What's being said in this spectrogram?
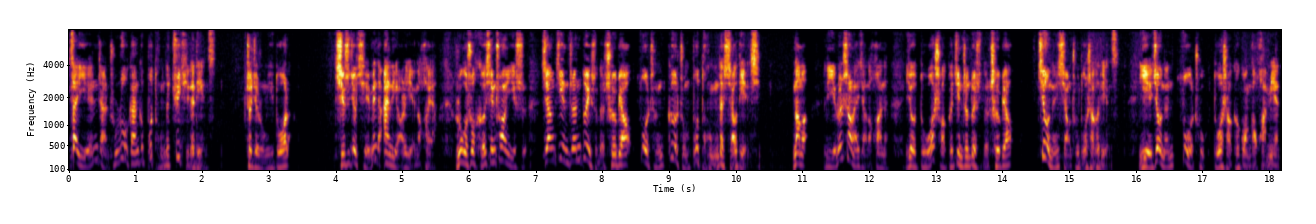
再延展出若干个不同的具体的点子，这就容易多了。其实就前面的案例而言的话呀，如果说核心创意是将竞争对手的车标做成各种不同的小点心，那么理论上来讲的话呢，有多少个竞争对手的车标，就能想出多少个点子，也就能做出多少个广告画面。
